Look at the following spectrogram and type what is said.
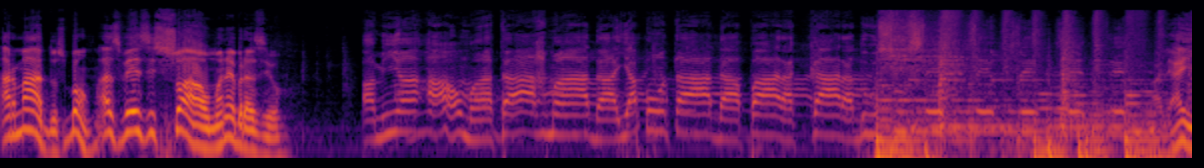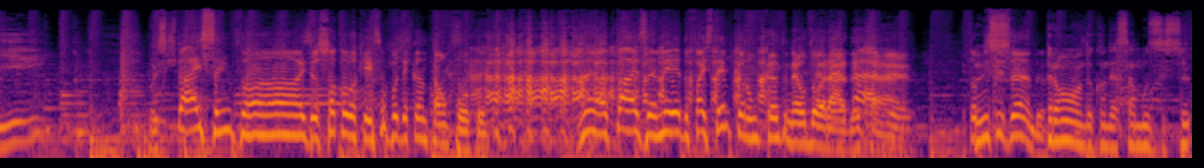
Armados? Bom, às vezes só alma, né, Brasil? A minha alma tá armada e apontada para a cara do sucesso. Olha aí. hein? Pois paz sem voz. Eu só coloquei isso pra poder cantar um pouco. não, é paz, é medo. Faz tempo que eu não canto no Eldorado, cara. Tô precisando. estrondo quando essa música,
